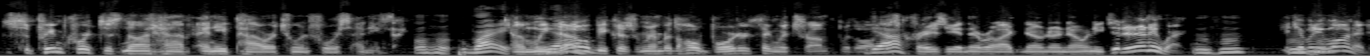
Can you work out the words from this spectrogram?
Supreme Court does not have any power to enforce anything. hmm Right. And we yeah. know because remember the whole border thing with Trump with all Yeah. this crazy, and they were like, no, no, no, and he did it anyway. Mm-hmm. He did what he Mhm. wanted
